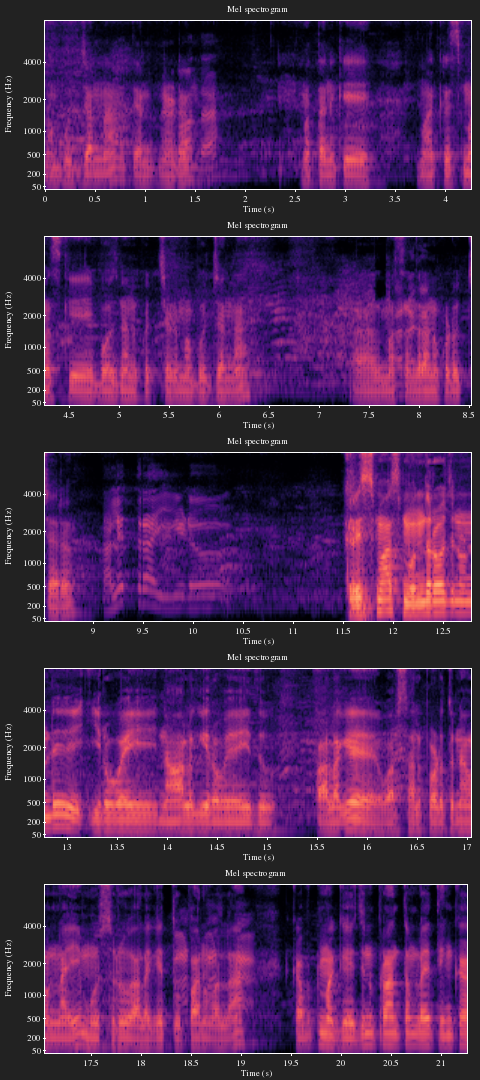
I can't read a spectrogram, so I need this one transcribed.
మా బుజ్జన్న తింటున్నాడు. మొత్తానికి మా క్రిస్మస్కి భోజనానికి వచ్చాడు మా బుజ్జన్న. మా సంద్రాన్ని కూడా వచ్చారు. క్రిస్మస్ ముందు రోజు నుండి ఇరవై నాలుగు ఇరవై ఐదు అలాగే వర్షాలు పడుతూనే ఉన్నాయి. ముసురు అలాగే తుఫాను వల్ల. కాబట్టి మా గిరిజన ప్రాంతంలో అయితే ఇంకా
